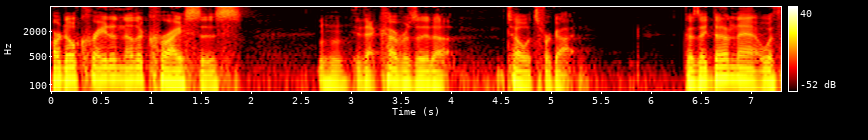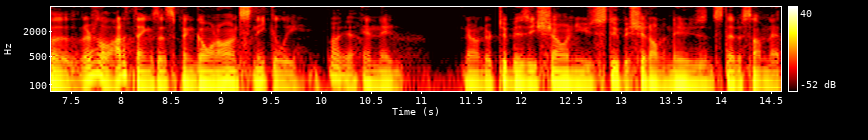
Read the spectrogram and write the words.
or they'll create another crisis Mm-hmm. that covers it up until it's forgotten. Because they've done that with a. There's a lot of things that's been going on sneakily Oh yeah. and they you know they're too busy showing you stupid shit on the news instead of something that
